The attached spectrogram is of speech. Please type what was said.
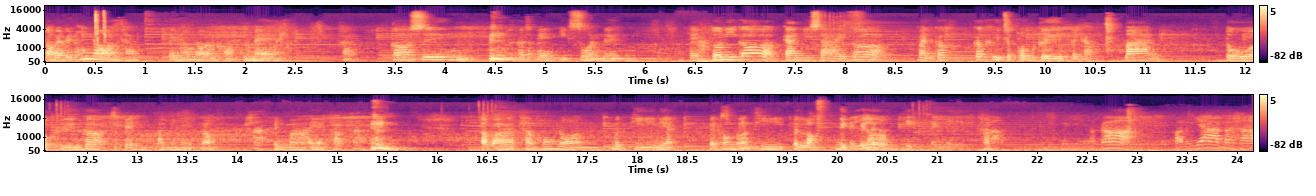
ต่อไปเป็นห้องนอนครับ เป็นห้องนอนของคุณแม่ครับ ก็ซึ่ง ก็จะเป็นอีกส่วนหนึ่งเป็นตัวนี้ก็การดีไซน์ก็มันก็ก็คือจะกลมกลืนไปกับบ้าน ตัวพื้นก็จะเป็นลามิเนตเนาะ ค่ะ เป็นไม้อะครับ ค่ะ แต่ว่าทางห้องนอนเมื่อกี้เนี่ย เป็นห้องนอนที่เป็นล็อฟดิบไปเลป็นยล็อกดิบไปเลยครับดิบไปเลยแล้วก็ขออนุญาตนะคะ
